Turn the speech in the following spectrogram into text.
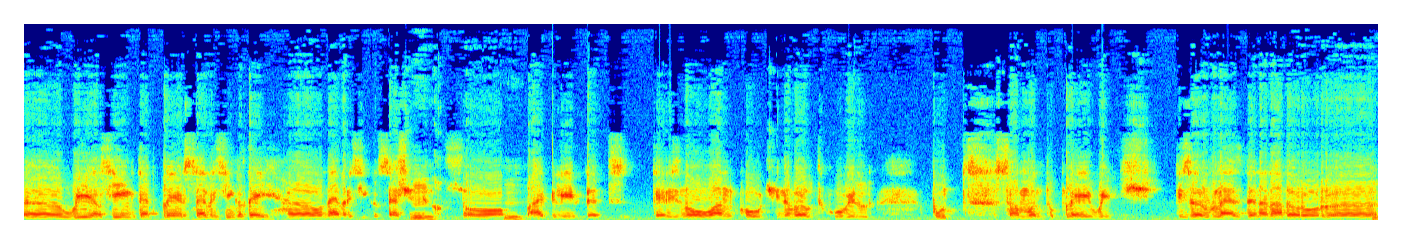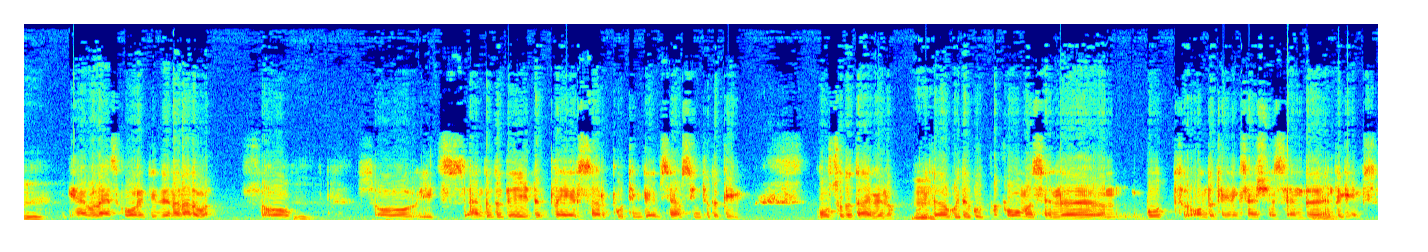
uh, we are seeing that players every single day uh, on every single session. You know, so I believe that there is no one coach in the world who will put someone to play which deserve less than another or uh, have less quality than another one. So, so it's end of the day the players are putting themselves into the team most of the time, you know, with a with a good performance and um, both on the training sessions and, uh, and the games.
